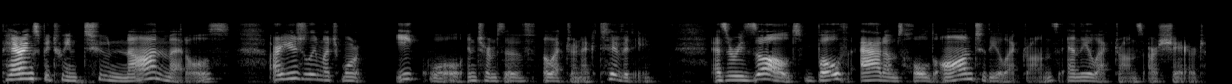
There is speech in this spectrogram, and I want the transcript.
Pairings between two nonmetals are usually much more equal in terms of electronegativity. As a result, both atoms hold on to the electrons and the electrons are shared.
